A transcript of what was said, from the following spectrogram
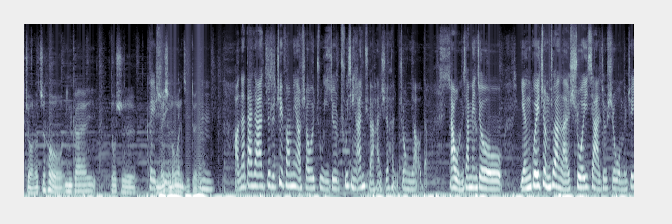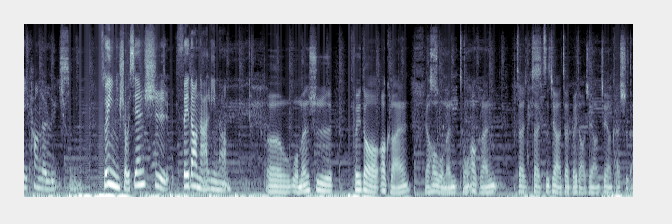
久了之后，应该都是可以没什么问题。对的，嗯，好，那大家就是这方面要稍微注意，就是出行安全还是很重要的。那我们下面就言归正传来说一下，就是我们这一趟的旅行。所以你首先是飞到哪里呢？呃，我们是飞到奥克兰，然后我们从奥克兰再再自驾在北岛这样这样开始的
